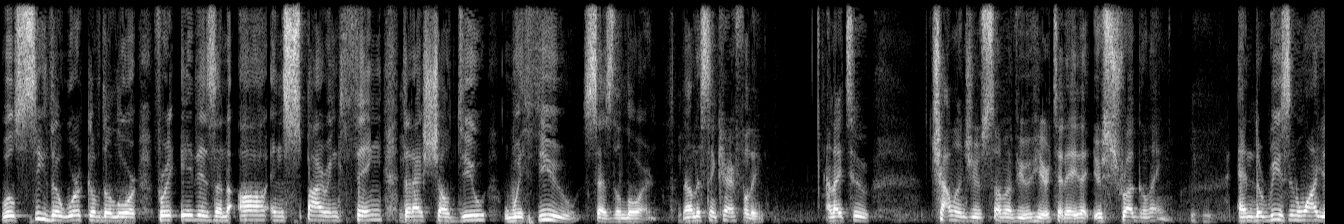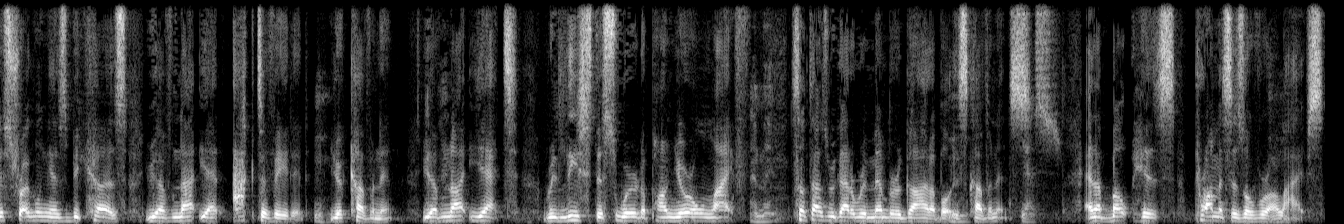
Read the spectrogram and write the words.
will see the work of the Lord, for it is an awe inspiring thing that I shall do with you, says the Lord. Now, listen carefully. I'd like to challenge you, some of you here today, that you're struggling. Mm-hmm And the reason why you're struggling is because you have not yet activated your covenant. You have not yet released this word upon your own life. Amen. Sometimes we got to remember God about his mm-hmm. covenants Yes. and about his promises over our lives.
